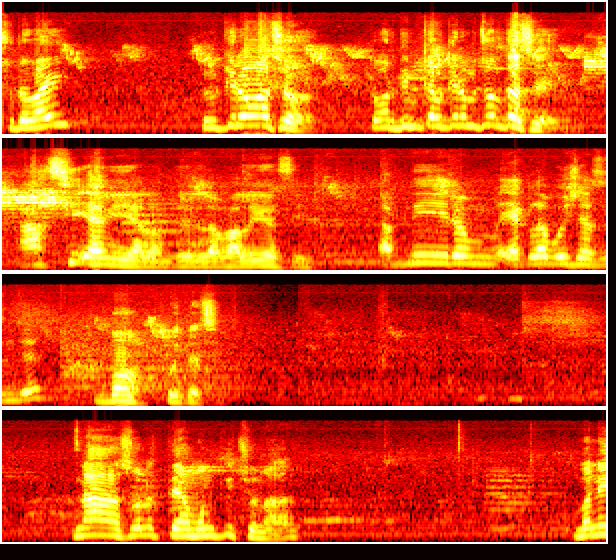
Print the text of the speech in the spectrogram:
ছোট ভাই তুমি কিরম আছো? তোমার দিনকাল কিরম চলতেছে? আছি আমি আলহামদুলিল্লাহ ভালোই আছি। আপনি এরকম একলা বসে আছেন যে? বহ কইতেছে। না আসলে তেমন কিছু না। মানে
